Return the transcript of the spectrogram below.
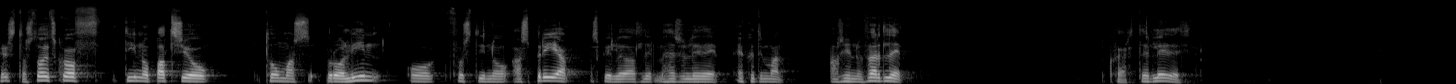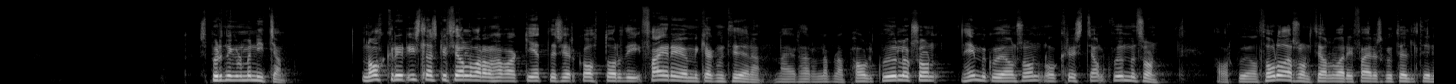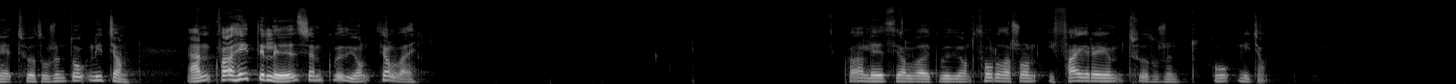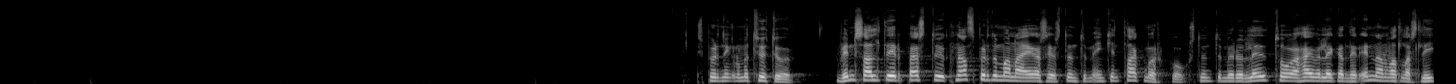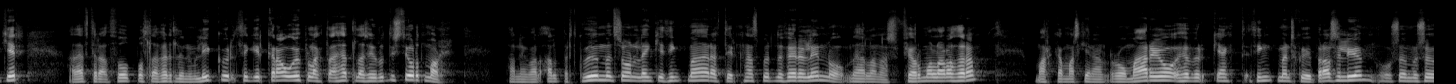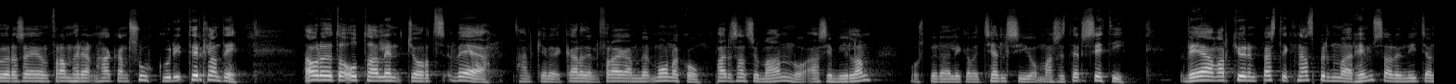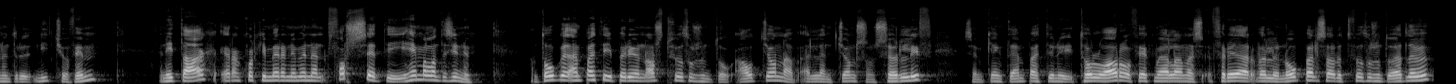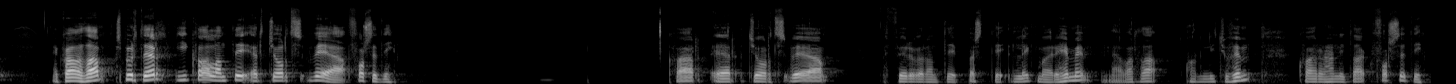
Hristó Stoitskov, Dino Baccio, Tómas Brolin og Föstino Asprilla spiluðu allir með þessu liði einhvern tíman á sínum ferli. Hvert er liðið? Spurningum með 19. Nokkrir íslenskir þjálfarar hafa getið sér gott orði færiðum í gegnum tíðina. Nær þar að nefna Pál Guðlöksson, Heimi Guðjónsson og Kristján Guðmundsson. Það var Guðjón Þóruðarsson þjálfar í færisku tildinni 2019. En hvað heitir liðið sem Guðjón þjálfaði? Hvaða lið þjálfaði Guðjón Þóruðarsson í færiðum 2019? Spurning nr. 20. Vinsaldir bestu knatsbyrnumanna eiga sér stundum engin takmörk og stundum eru leiðtoga hæfileikarnir innan vallar slíkir að eftir að fótbolltaferlinum líkur þykir grá upplagt að hella sér út í stjórnmál. Þannig var Albert Guðmundsson lengi þingmaður eftir knatsbyrnuferilinn og meðal annars fjármálar á þeirra. Markamaskinan Romario hefur gengt þingmennsku í Brasilíu og sömu sögur að segja um framherjan Hakan Súkur í Tyrklandi. Þá eru þetta ótalinn George Vea. Hann gerði garðin frægan með Monaco, Paris Saint-Germain og AC Milan og spilaði líka með Chelsea og Manchester City. Vea var kjörinn besti knatsbyrnumæður heims árið 1995 en í dag er hann hvorki meirinni minn en forseti í heimalandi sínu. Hann tók við ennbætti í byrjun ást 2018 af Ellen Johnson Sirleaf sem gengdi ennbættinu í 12 ára og fekk meðal annars friðarvölu Nobels árið 2011. En hvað með það? Spurt er, í hvaða landi er George Vea forseti? Hvar er George Vea fyrirverandi besti leikmaður í heimi? Það var það árið 95. Hvar er hann í dag forseti?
